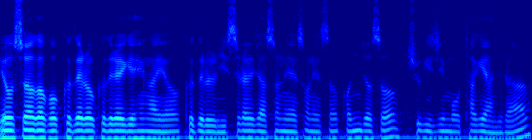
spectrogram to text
여호수아가 곧 그대로 그들에게 행하여 그들을 이스라엘 자손의 손에서 건져서 죽이지 못하게 하니라.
